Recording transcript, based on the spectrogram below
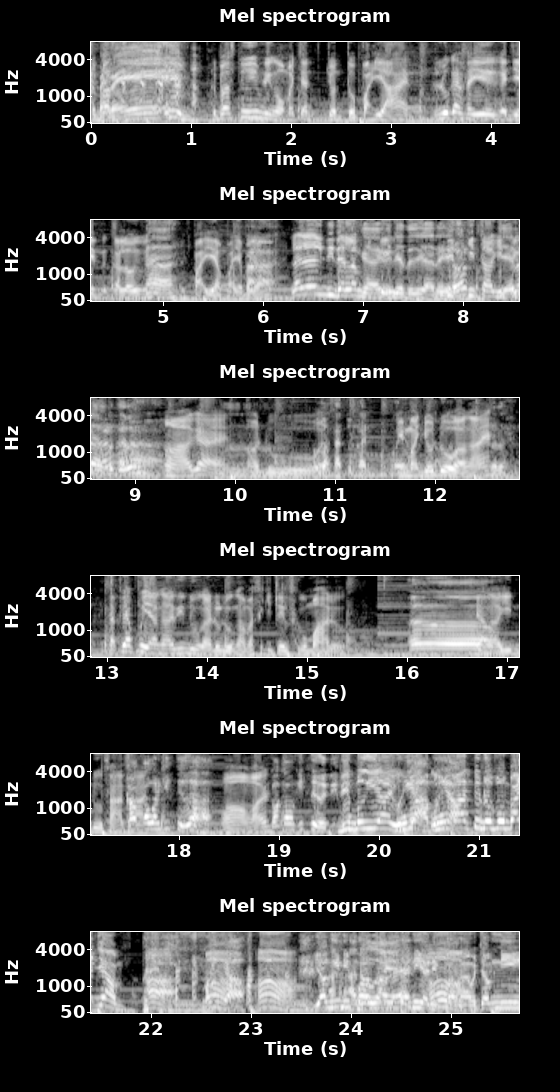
Lepas, Baik. Im, lepas tu Im tengok macam contoh Pak Ya kan. Dulu kan saya rajin kalau Ha. Pak Ya, Pak Ya, Pak Ya. Ha. Lalu di dalam kita. kerja tu juga ada. Di sekitar kita. Yelah, betul lah. Ha kan. Aduh. Allah satukan. Memang jodoh lah eh. Betul lah. Tapi apa yang Angah rindu kan dulu kan masa kita serumah tu? Uh, Yang rindu sangat-sangat. kawan-kawan kita lah. Oh, kan? Kawan-kawan kita. Dia meriah. Meriah, Rumah, rumah tu 24 jam. Ha. ha. Ha. Yang ini Ada perangai orang, eh? yang ni Yang ni Ha. perangai macam ni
